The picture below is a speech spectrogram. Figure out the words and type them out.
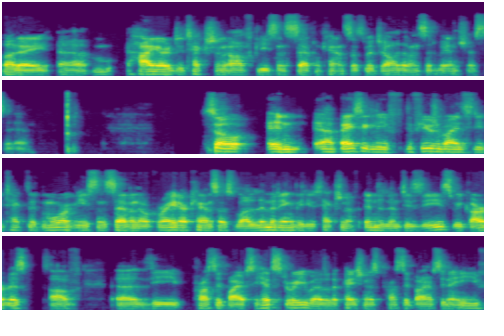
but a uh, higher detection of Gleason 7 cancers, which are the ones that we're interested in. So in uh, basically, the fusion detected more Gleason 7 or greater cancers while limiting the detection of indolent disease, regardless of uh, the prostate biopsy history, whether the patient is prostate biopsy naive,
